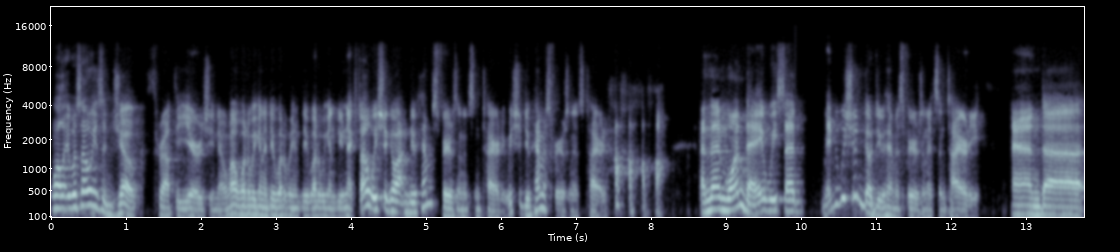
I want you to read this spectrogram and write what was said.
Well, it was always a joke throughout the years, you know, well, what are we going to do? What are we going to do? What are we going to do next? Oh, we should go out and do hemispheres in its entirety. We should do hemispheres in its entirety. Ha ha ha ha. And then one day we said, maybe we should go do hemispheres in its entirety. And uh,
